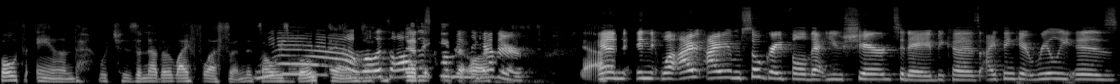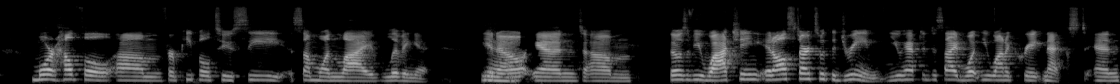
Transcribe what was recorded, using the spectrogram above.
both and, which is another life lesson. It's always both and. well, it's all just coming or. together. Yeah. And and well, I I am so grateful that you shared today because I think it really is more helpful um, for people to see someone live living it. You Yeah. know, and um, those of you watching, it all starts with the dream. You have to decide what you want to create next, and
